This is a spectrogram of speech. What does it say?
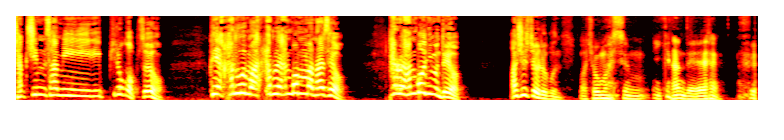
작심삼일이 필요가 없어요. 그냥 하루에만, 하루에 한 번만 하세요. 하루에 한 번이면 돼요. 아셨죠, 여러분? 뭐 좋은 말씀이긴 한데 그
